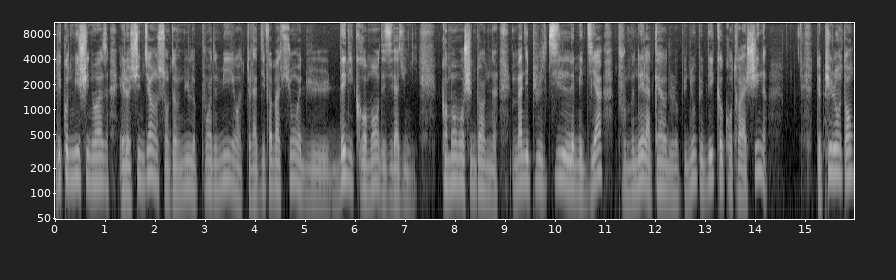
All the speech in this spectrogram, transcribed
l'économie chinoise et le Xinjiang sont devenus le point de mire de la diffamation et du dénigrement des États-Unis. Comment Washington manipule-t-il les médias pour mener la guerre de l'opinion publique contre la Chine? Depuis longtemps,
